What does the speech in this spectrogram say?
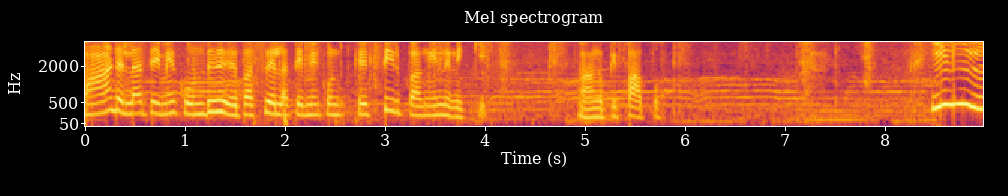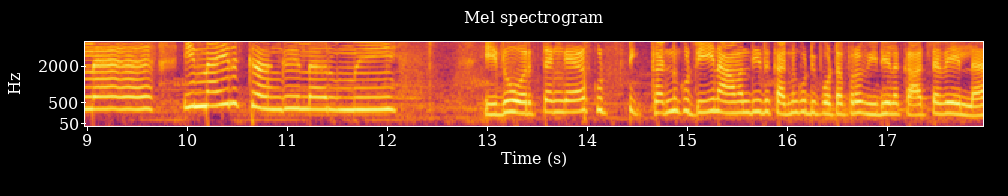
மாடு எல்லாத்தையுமே கொண்டு பசு எல்லாத்தையுமே கொண்டு கெட்டியிருப்பாங்கன்னு நினைக்கி. வாங்க போய் பார்ப்போம் இல்லை இன்னும் இருக்காங்க எல்லாருமே. இது ஒருத்தங்க குட்டி கண்ணுக்குட்டி நான் வந்து இது கண்ணுக்குட்டி போட்ட அப்புறம் வீடியோவில் காட்டவே இல்லை.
